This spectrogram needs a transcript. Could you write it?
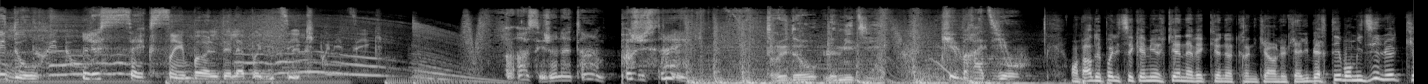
Trudeau, le sexe symbole de la politique. Ah, c'est Jonathan, pas Justin. Trudeau, le midi. Cube Radio. On parle de politique américaine avec notre chroniqueur Luc La Liberté. Bon midi, Luc.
